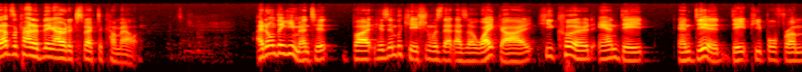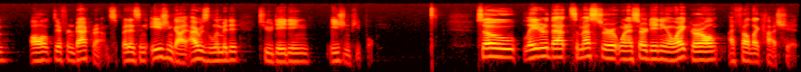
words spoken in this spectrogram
that's the kind of thing I would expect to come out. I don't think he meant it, but his implication was that as a white guy, he could and date and did date people from all different backgrounds. But as an Asian guy, I was limited to dating Asian people. So later that semester, when I started dating a white girl, I felt like hot shit.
